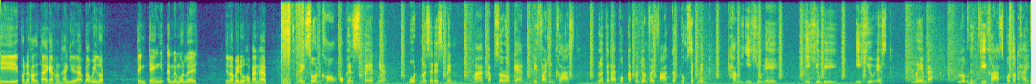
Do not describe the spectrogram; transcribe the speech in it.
ที่คนให้ความสนใจกันค่อนข้างเยอะแล้วมีรถเจ๋งๆเต็มไปหมดเลย เดี๋ยวเราไปดูพร้อมกันครับ ในส่วนของ Open Space เนี่ยบูธ Mercedes-Benz มากับสโลแกน Defining Class เราจะได้พบกับรถยนต์ไฟฟ้าเกือบทุกเซกเมนต์ทั้ง EQA EQB EQS Maybach รวมถึง G-Class Prototype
